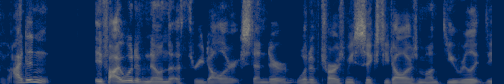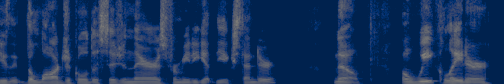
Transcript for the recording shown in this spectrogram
I like, I didn't if I would have known that a three dollar extender would have charged me sixty dollars a month, you really do you think the logical decision there is for me to get the extender? No. A week later,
